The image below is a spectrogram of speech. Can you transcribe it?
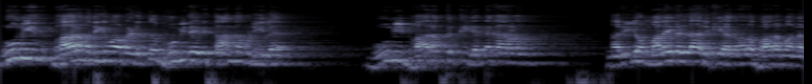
பூமியின் பாரம் அதிகமா எடுத்து பூமி தேவி தாங்க முடியல. பூமி பாரத்துக்கு என்ன காரணம்? நிறைய மலைகள்லாம் இருக்கு. அதனால பாரமான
